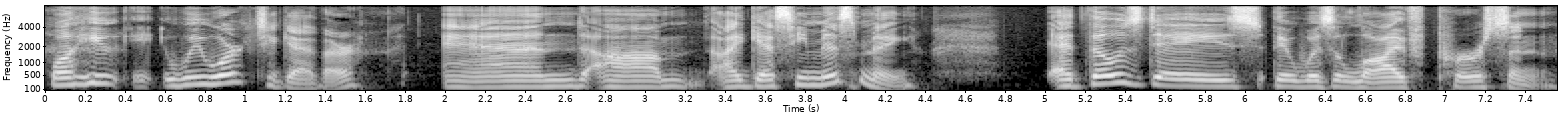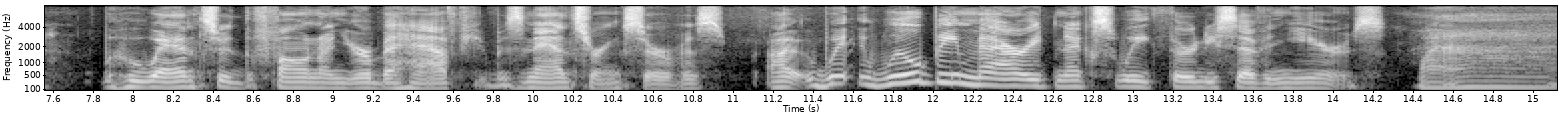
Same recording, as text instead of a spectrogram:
Well, he we worked together, and um, I guess he missed me. At those days, there was a live person who answered the phone on your behalf. It was an answering service. I, we, we'll be married next week, thirty-seven years. Wow.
